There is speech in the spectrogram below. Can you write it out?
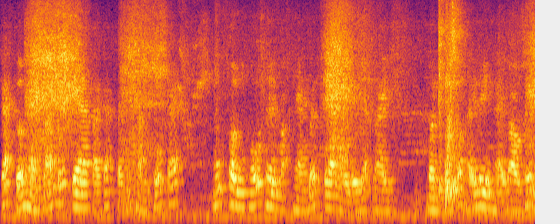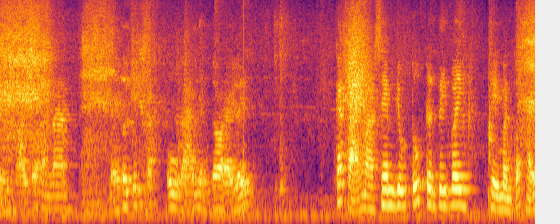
các cửa hàng bán bếp ga tại các tỉnh thành phố khác muốn phân phối thêm mặt hàng bếp ga này, điện nhật này mình cũng có thể liên hệ vào số điện thoại của anh Nam để có chính sách ưu đãi dành cho đại lý. Các bạn mà xem YouTube trên TV thì mình có thể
